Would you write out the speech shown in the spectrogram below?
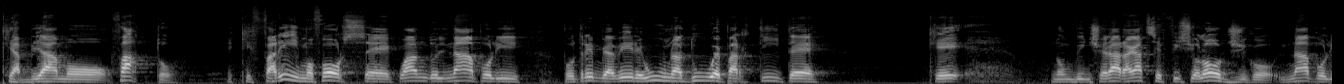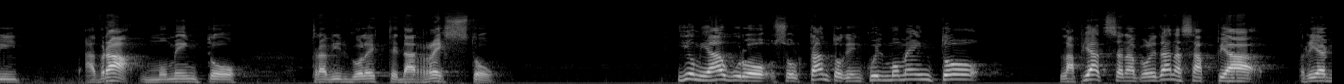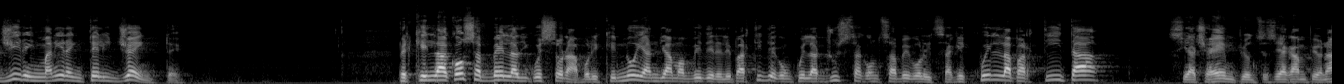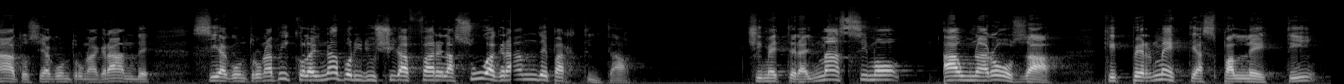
che abbiamo fatto e che faremo forse quando il Napoli potrebbe avere una, due partite che non vincerà. Ragazzi, è fisiologico, il Napoli avrà un momento, tra virgolette, d'arresto. Io mi auguro soltanto che in quel momento la piazza napoletana sappia reagire in maniera intelligente perché la cosa bella di questo Napoli è che noi andiamo a vedere le partite con quella giusta consapevolezza che quella partita, sia Champions, sia campionato, sia contro una grande, sia contro una piccola, il Napoli riuscirà a fare la sua grande partita. Ci metterà il massimo, ha una rosa che permette a Spalletti,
